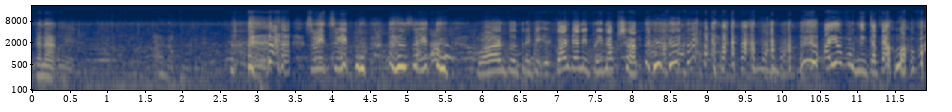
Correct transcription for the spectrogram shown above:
Kana. sweet, sweet. sweet. One, two, three. Kuhan ba ni prenup shot? Ayaw pong katawa pa.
